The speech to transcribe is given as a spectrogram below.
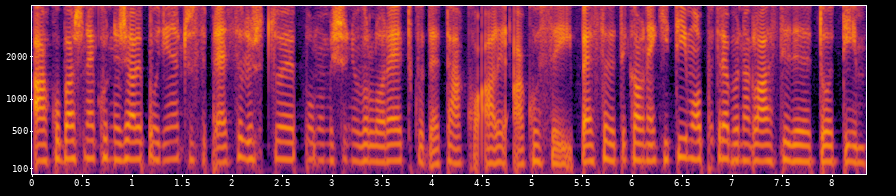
ako baš neko ne želi pojedinačno se predstavlja, što je po mom mišljenju vrlo redko da je tako, ali ako se i predstavljate kao neki tim, opet treba naglasiti da je to tim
